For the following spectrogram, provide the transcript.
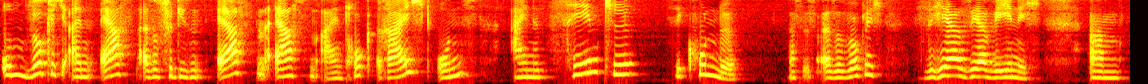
um wirklich einen ersten, also für diesen ersten, ersten Eindruck reicht uns eine Zehntel Sekunde. Das ist also wirklich sehr, sehr wenig. Ähm,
